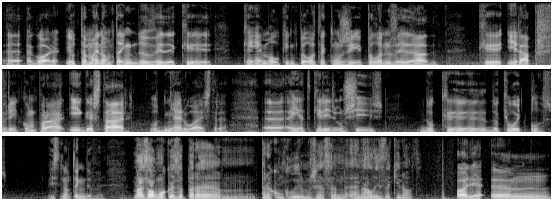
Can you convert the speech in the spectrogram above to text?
Uh, agora, eu também não tenho dúvida que quem é maluquinho pela tecnologia e pela novidade, que irá preferir comprar e gastar o dinheiro extra uh, em adquirir um X do que, do que o 8 Plus. Isso não tenho dúvida. Mais alguma coisa para, para concluirmos essa análise da Keynote? Olha, hum,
